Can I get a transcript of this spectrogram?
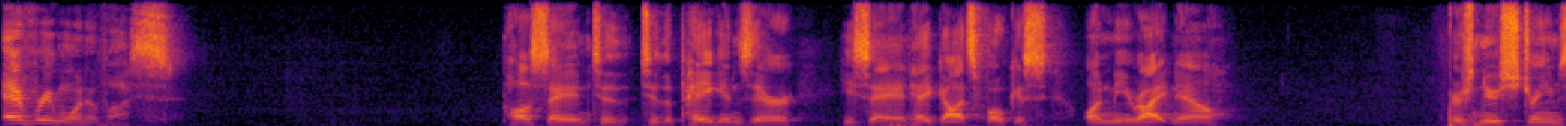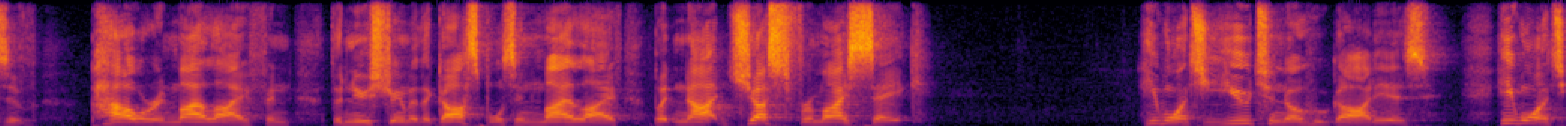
every one of us. Paul's saying to, to the pagans there, he's saying, hey, God's focused on me right now. There's new streams of power in my life, and the new stream of the gospel's in my life, but not just for my sake. He wants you to know who God is. He wants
